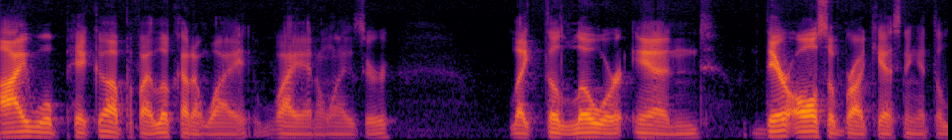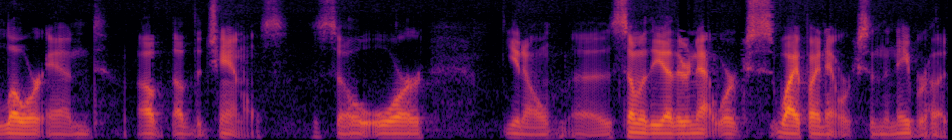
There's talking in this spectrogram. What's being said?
I will pick up if I look on a Y Y analyzer, like the lower end. They're also broadcasting at the lower end of, of the channels. So, or you know, uh, some of the other networks, Wi-Fi networks in the neighborhood.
